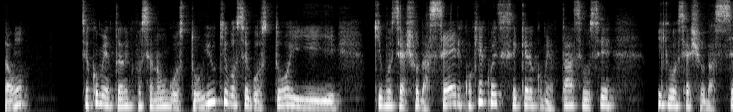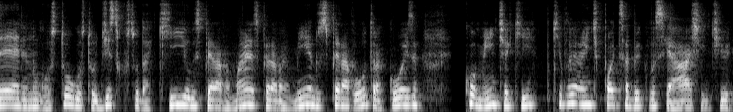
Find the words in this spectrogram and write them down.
Então, você comentando que você não gostou e o que você gostou e o que você achou da série, qualquer coisa que você queira comentar, se você o que você achou da série? Não gostou? Gostou disso? Gostou daquilo? Esperava mais? Esperava menos? Esperava outra coisa? Comente aqui, que a gente pode saber o que você acha. A gente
